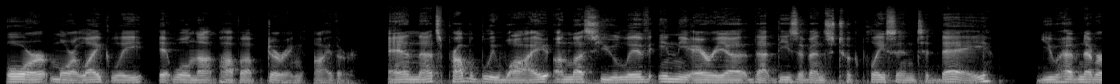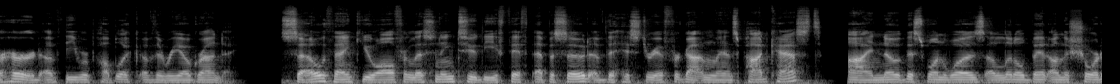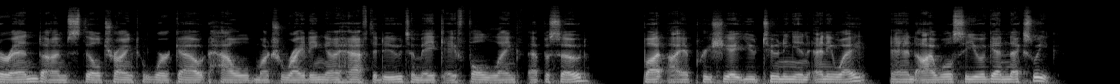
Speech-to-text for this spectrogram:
Or, more likely, it will not pop up during either. And that's probably why, unless you live in the area that these events took place in today, you have never heard of the Republic of the Rio Grande. So, thank you all for listening to the fifth episode of the History of Forgotten Lands podcast. I know this one was a little bit on the shorter end. I'm still trying to work out how much writing I have to do to make a full length episode, but I appreciate you tuning in anyway, and I will see you again next week.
